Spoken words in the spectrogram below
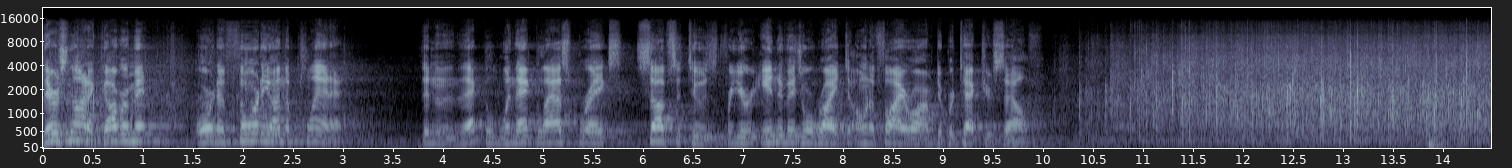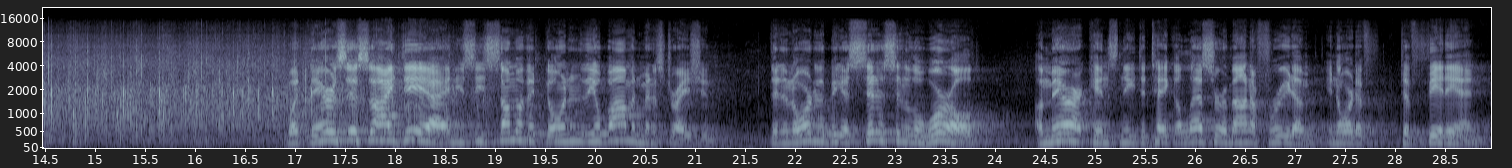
there's not a government or an authority on the planet that, when that glass breaks substitutes for your individual right to own a firearm to protect yourself. But there's this idea, and you see some of it going into the Obama administration, that in order to be a citizen of the world, Americans need to take a lesser amount of freedom in order to fit in.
